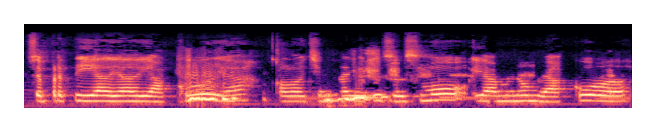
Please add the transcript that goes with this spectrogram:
seperti yel-yel Yakul ya. Kalau cintai ususmu ya minum Yakul.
